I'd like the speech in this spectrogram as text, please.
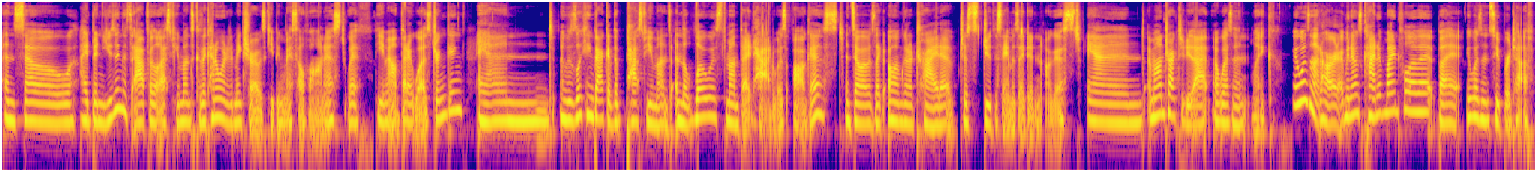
And so I'd been using this app for the last few months because I kind of wanted to make sure I was keeping myself honest with the amount that I was drinking. And I was looking back at the past few months, and the lowest month I'd had was August. And so I was like, oh, I'm going to try to just do the same as I did in August. And I'm on track to do that. I wasn't like it wasn't that hard. I mean, I was kind of mindful of it, but it wasn't super tough.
